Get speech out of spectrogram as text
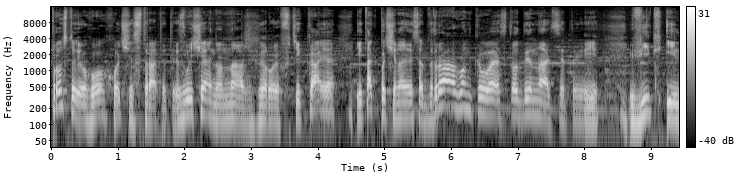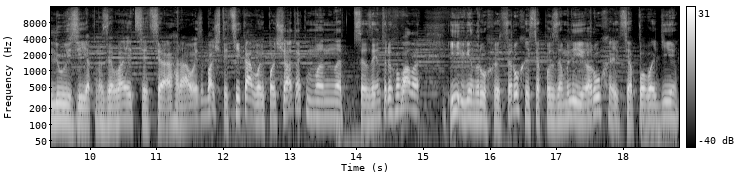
просто його хоче стратити. Звичайно, наш герой втікає, і так починається Dragon Quest 11. Вік ілюзій, як називається ця гра. Ось бачите, цікавий початок, мене це заінтригувало, і він рухається. Рухається по землі, рухається по воді.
